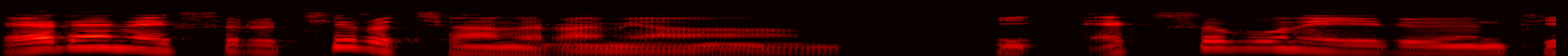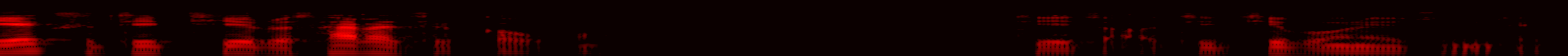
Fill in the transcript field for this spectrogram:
lnx를 t로 치환을 하면 이 x분의 1은 dx dt로 사라질 거고 d죠 dt 보내주면 되고.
